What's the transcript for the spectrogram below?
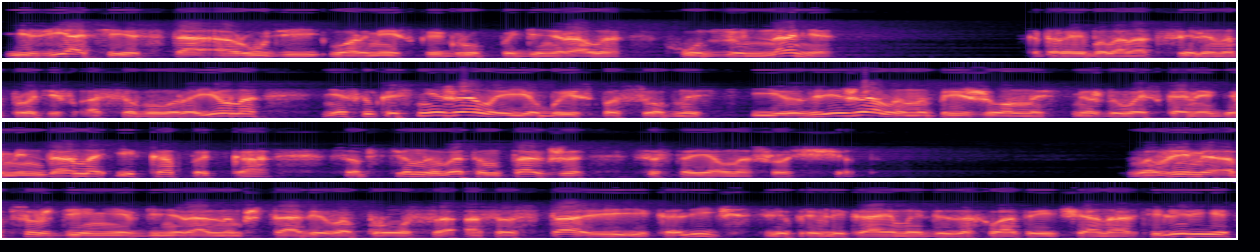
Изъятие ста орудий у армейской группы генерала Хунцзуньнаня, которая была нацелена против особого района, несколько снижало ее боеспособность и разряжало напряженность между войсками Гаминдана и КПК. Собственно, в этом также состоял наш расчет. Во время обсуждения в генеральном штабе вопроса о составе и количестве привлекаемой для захвата Ичана артиллерии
